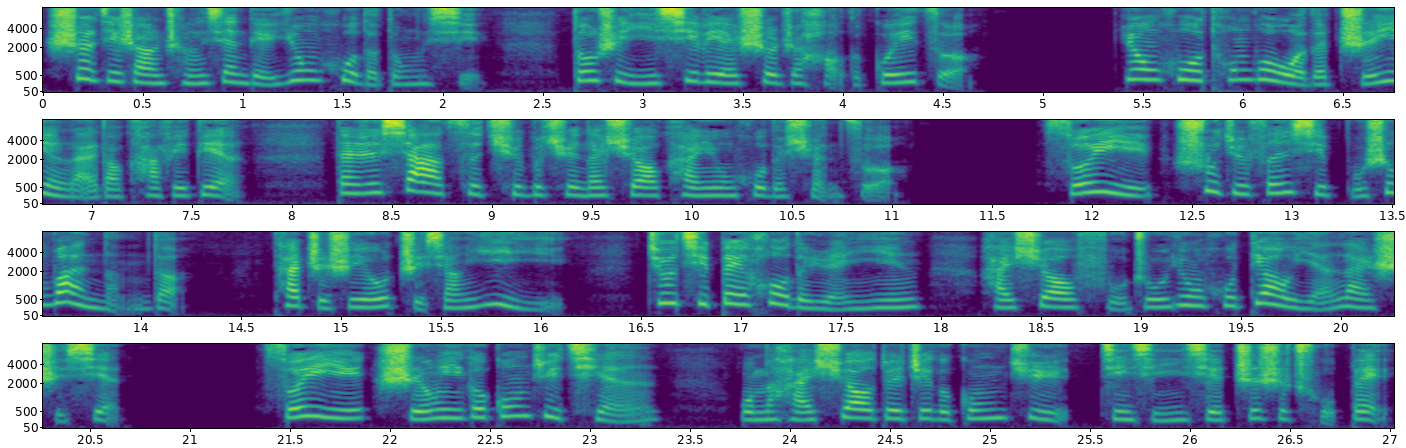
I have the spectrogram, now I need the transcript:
设计上呈现给用户的东西，都是一系列设置好的规则。用户通过我的指引来到咖啡店，但是下次去不去，那需要看用户的选择。所以，数据分析不是万能的，它只是有指向意义。究其背后的原因，还需要辅助用户调研来实现。所以，使用一个工具前，我们还需要对这个工具进行一些知识储备，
